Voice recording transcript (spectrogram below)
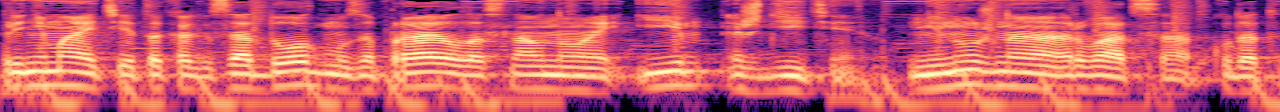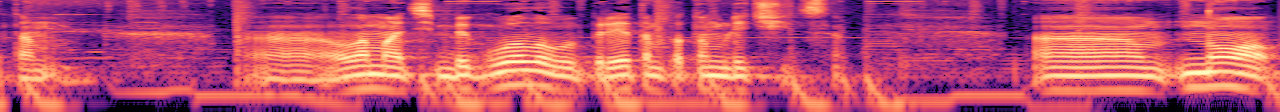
принимайте это как за догму, за правило основное и ждите. Не нужно рваться куда-то там, э, ломать себе голову, при этом потом лечиться. Но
